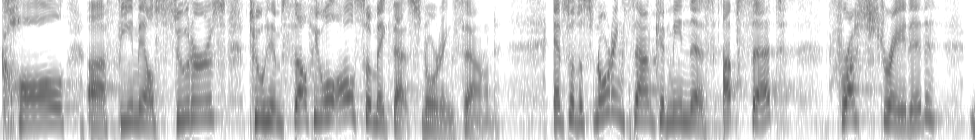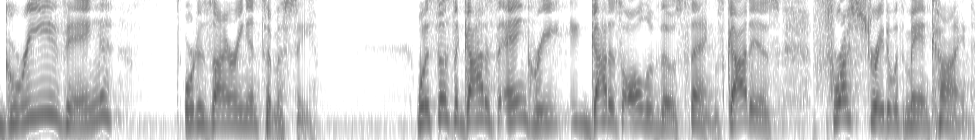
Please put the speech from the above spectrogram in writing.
call uh, female suitors to himself, he will also make that snorting sound. And so the snorting sound could mean this: upset, frustrated, grieving, or desiring intimacy. When it says that God is angry, God is all of those things. God is frustrated with mankind.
